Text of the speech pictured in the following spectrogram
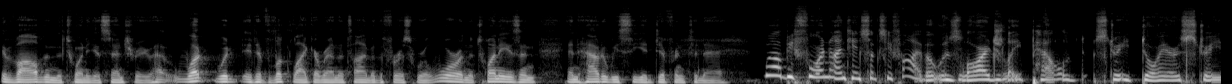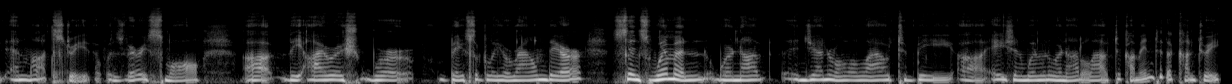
evolved in the 20th century? What would it have looked like around the time of the First World War in the 20s, and, and how do we see it different today? Well, before 1965, it was largely Pell Street, Doyer Street, and Mott Street. It was very small. Uh, the Irish were basically around there. Since women were not, in general, allowed to be, uh, Asian women were not allowed to come into the country,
